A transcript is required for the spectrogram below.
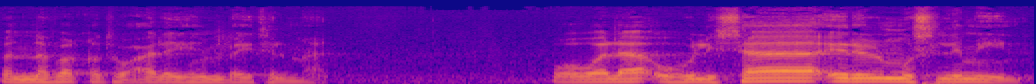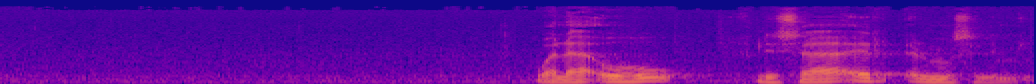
فالنفقة عليه من بيت المال. وولاؤه لسائر المسلمين. ولاؤه لسائر المسلمين.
